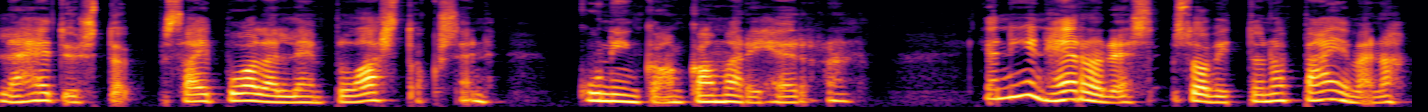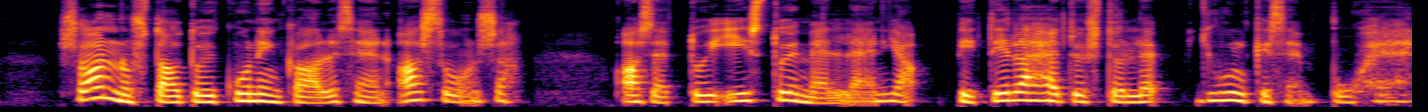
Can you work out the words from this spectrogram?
Lähetystö sai puolelleen Plastoksen, kuninkaan kamariherran – ja niin Herodes sovittuna päivänä sonnustautui kuninkaalliseen asuunsa, asettui istuimelleen ja piti lähetystölle julkisen puheen.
